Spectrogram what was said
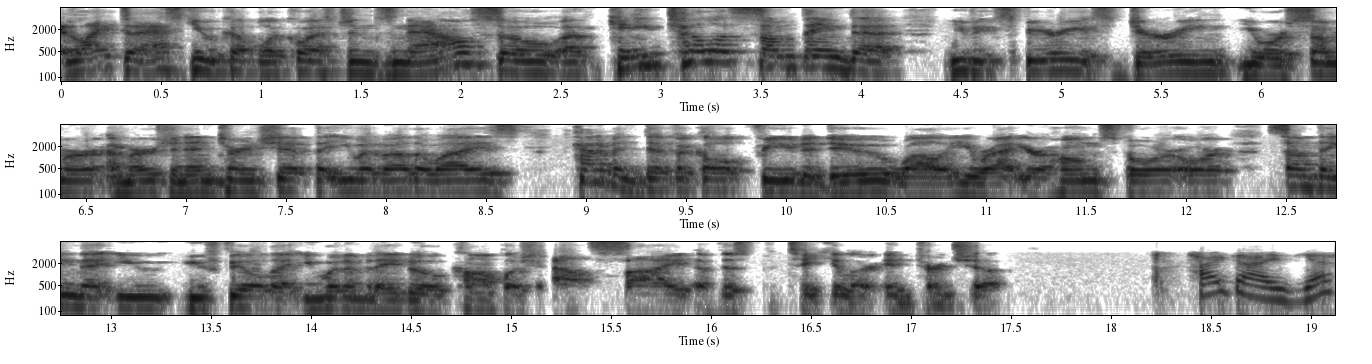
I'd like to ask you a couple of questions now. So, uh, can you tell us something that you've experienced during your summer immersion internship that you would have otherwise kind of been difficult for you to do while you were at your home store, or something that you you feel that you wouldn't have been able to accomplish outside of this particular internship? Hi, guys. Yes,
